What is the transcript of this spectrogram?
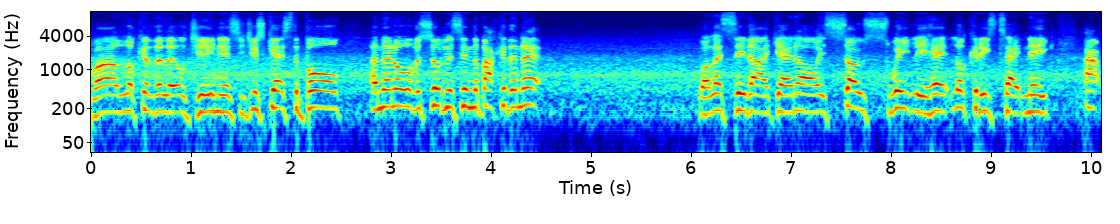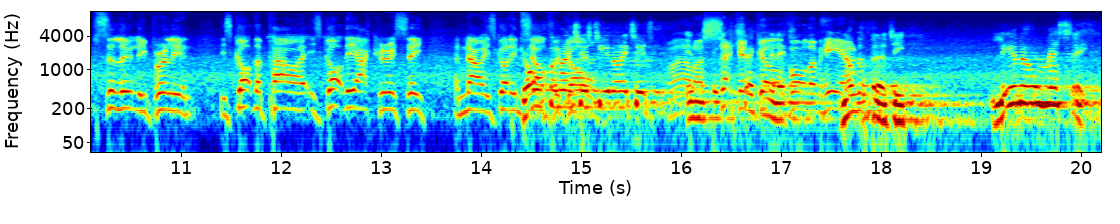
Well, look at the little genius. He just gets the ball, and then all of a sudden it's in the back of the net. Well, let's see that again. Oh, it's so sweetly hit. Look at his technique. Absolutely brilliant. He's got the power, he's got the accuracy, and now he's got Goal himself for a goal. Manchester United Well, in a the second 52nd goal minute. for them here. Number 30, Lionel Messi.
